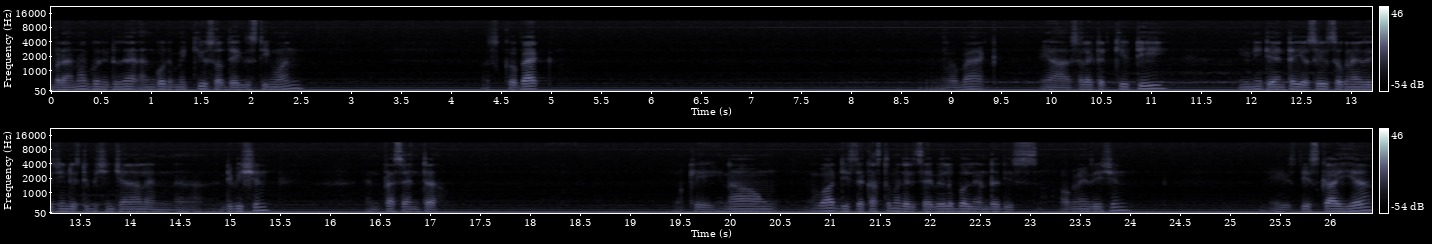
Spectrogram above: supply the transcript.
But I'm not going to do that. I'm going to make use of the existing one. Let's go back back. Yeah selected QT you need to enter your sales organization distribution channel and uh, division and press enter. Okay now what is the customer that is available under this organization? Is this guy here.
